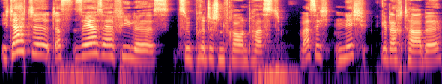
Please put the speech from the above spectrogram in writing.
ich dachte, dass sehr, sehr vieles zu britischen Frauen passt. Was ich nicht gedacht habe,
